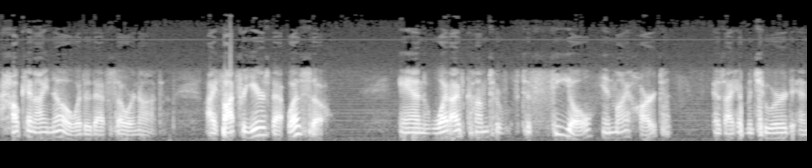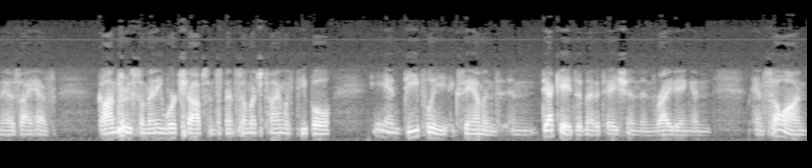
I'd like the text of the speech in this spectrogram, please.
how can I know whether that's so or not? I thought for years that was so. And what I've come to, to feel in my heart as I have matured and as I have gone through so many workshops and spent so much time with people and deeply examined in decades of meditation and writing and and so on,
